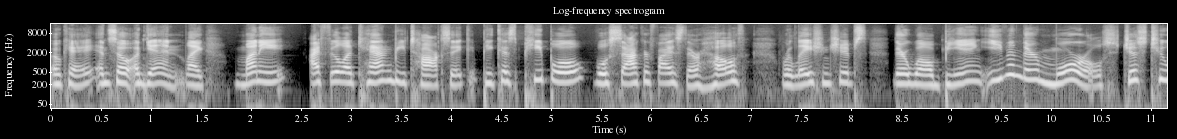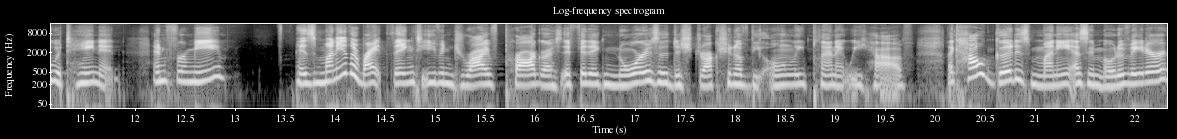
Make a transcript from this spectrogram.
Okay. And so, again, like money I feel like can be toxic because people will sacrifice their health, relationships, their well being, even their morals just to attain it. And for me, is money the right thing to even drive progress if it ignores the destruction of the only planet we have? Like, how good is money as a motivator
